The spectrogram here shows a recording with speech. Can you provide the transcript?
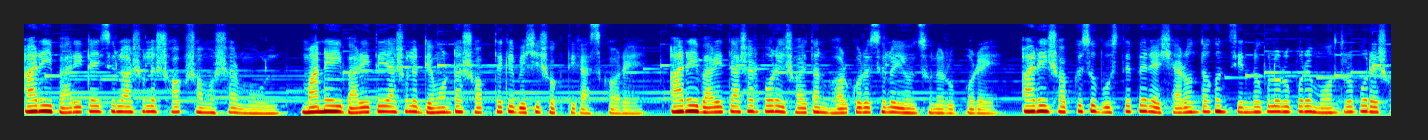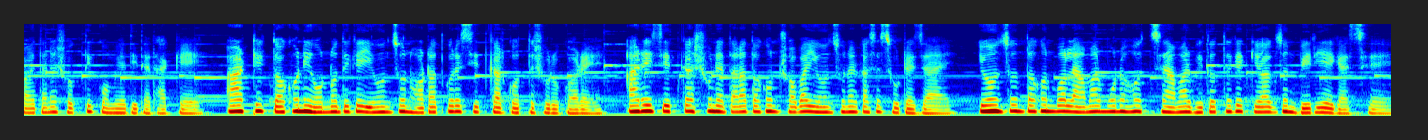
আর এই বাড়িটাই ছিল আসলে সব সমস্যার মূল। মানে এই বাড়িতেই আসলে ডেমনটা সব থেকে বেশি শক্তি কাজ করে। আর এই বাড়িতে আসার পরেই শয়তান ভর করেছিল ইউনসুনের উপরে। আর এই সব কিছু বুঝতে পেরে শ্যারন তখন চিহ্নগুলোর উপরে মন্ত্র পড়ে শয়তানের শক্তি কমিয়ে দিতে থাকে। আর ঠিক তখনই অন্যদিকে ইউনসুন হঠাৎ করে চিৎকার করতে শুরু করে। আর এই চিৎকার শুনে তারা তখন সবাই ইউনসুনের কাছে ছুটে যায়। ইউনসুন তখন বলে, আমার মনে হচ্ছে আমার ভিতর থেকে কেউ একজন বেরিয়ে গেছে।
